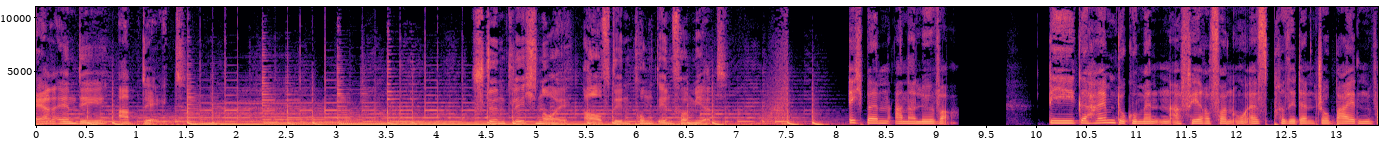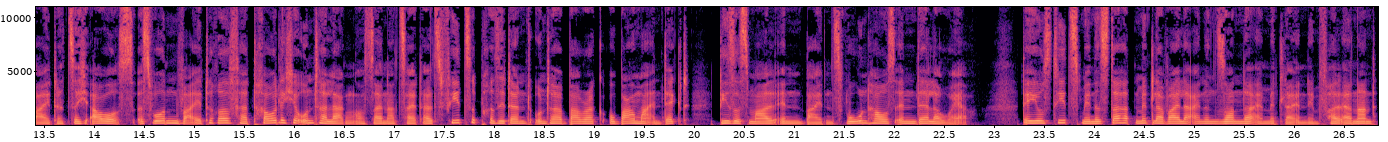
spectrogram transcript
RND Update. Stündlich neu. Auf den Punkt informiert. Ich bin Anna Löwer. Die Geheimdokumentenaffäre von US-Präsident Joe Biden weitet sich aus. Es wurden weitere vertrauliche Unterlagen aus seiner Zeit als Vizepräsident unter Barack Obama entdeckt, dieses Mal in Bidens Wohnhaus in Delaware. Der Justizminister hat mittlerweile einen Sonderermittler in dem Fall ernannt.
